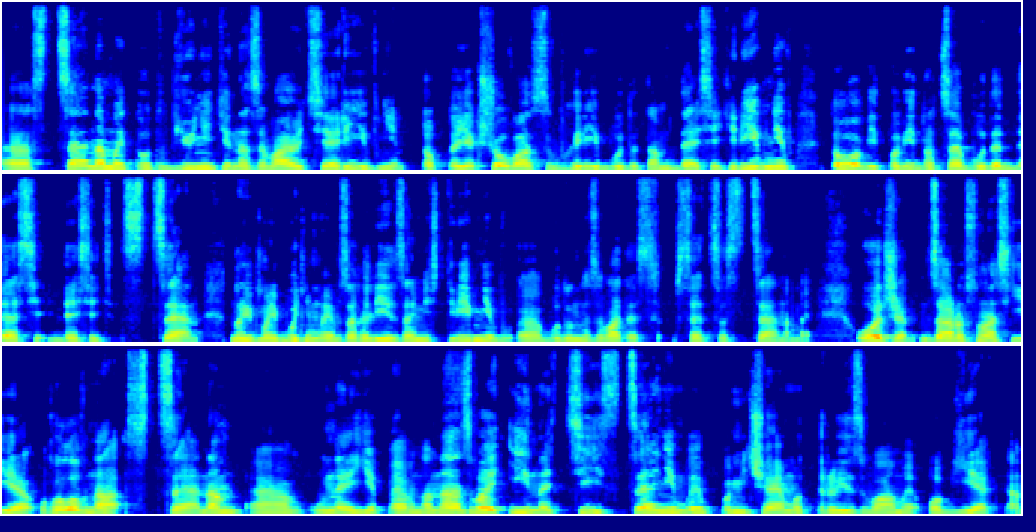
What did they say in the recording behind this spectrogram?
е, сценами тут в Unity називаються рівні. Тобто, якщо у вас в грі буде там 10 рівнів, то відповідно це буде 10, 10 сцен. Ну і в майбутньому я взагалі замість рівнів е, буду називати все це сценами. Отже, зараз у нас є головна сцена, е, у неї є певна назва, і на цій сцені ми помічаємо три з вами об'єкта.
